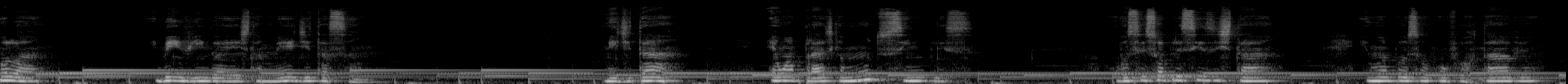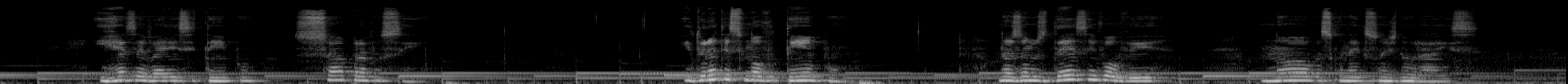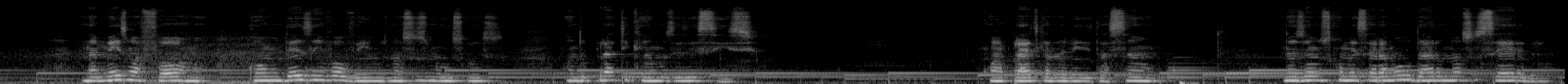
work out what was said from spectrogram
Olá e bem-vindo a esta meditação. Meditar é uma prática muito simples. Você só precisa estar em uma posição confortável e reservar esse tempo só para você. E durante esse novo tempo, nós vamos desenvolver novas conexões neurais. Na mesma forma como desenvolvemos nossos músculos quando praticamos exercício. Com a prática da meditação, nós vamos começar a moldar o nosso cérebro.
